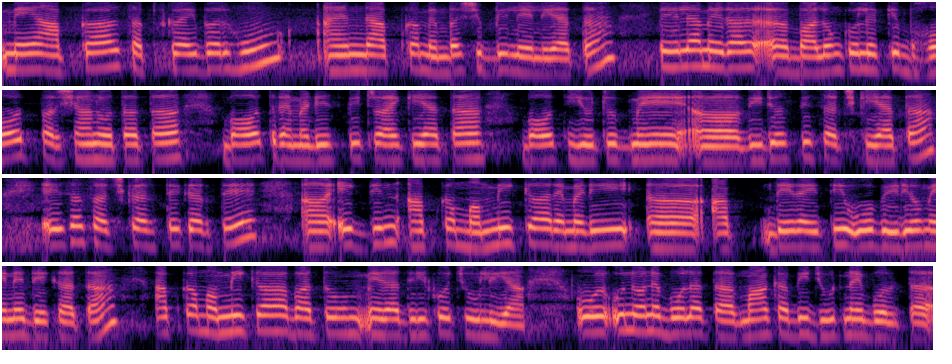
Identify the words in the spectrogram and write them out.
मैं आपका सब्सक्राइबर हूँ। एंड आपका मेंबरशिप भी ले लिया था। पहला मेरा बालों को लेके बहुत परेशान होता था। बहुत रेमेडीज भी ट्राई किया था। बहुत यूट्यूब में वीडियोस भी सर्च किया था। ऐसा सर्च करते करते एक दिन आपका मम्मी का रेमेडी आप दे रही थी, वो वीडियो मैंने देखा था। आपका मम्मी का बातों मेरा दिल को छू लिया। वो, उन्होंने बोला था, माँ कभी झूठ नहीं बोलता,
